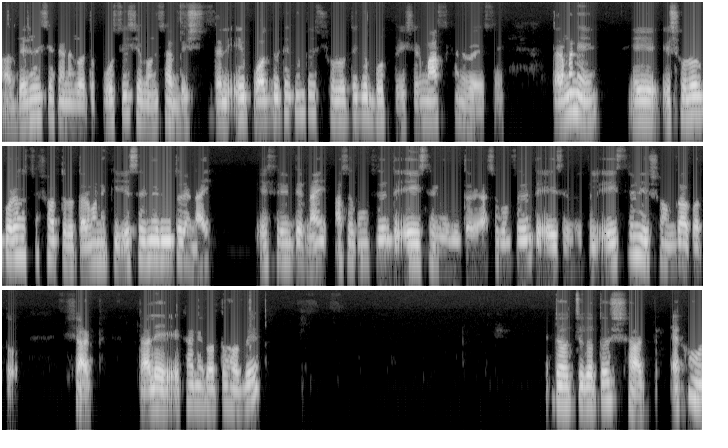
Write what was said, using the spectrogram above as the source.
বের হয়েছে এখানে কত পঁচিশ এবং ছাব্বিশ, তাহলে এই পদ দুটি কিন্তু ষোলো থেকে বত্রিশ এর মাঝখানে রয়েছে। তার মানে ষোলোর পরে হচ্ছে সতেরো, তার মানে কি এই শ্রেণির ভিতরে নাই, এই শ্রেণীতে নাই আছে কোন শ্রেণীতে এই শ্রেণির ভিতরে আছে কোন শ্রেণীতে এই শ্রেণির তাহলে এই শ্রেণির সংখ্যা কত? ষাট। তাহলে এখানে কত হবে? এটা হচ্ছে কত? ষাট। এখন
